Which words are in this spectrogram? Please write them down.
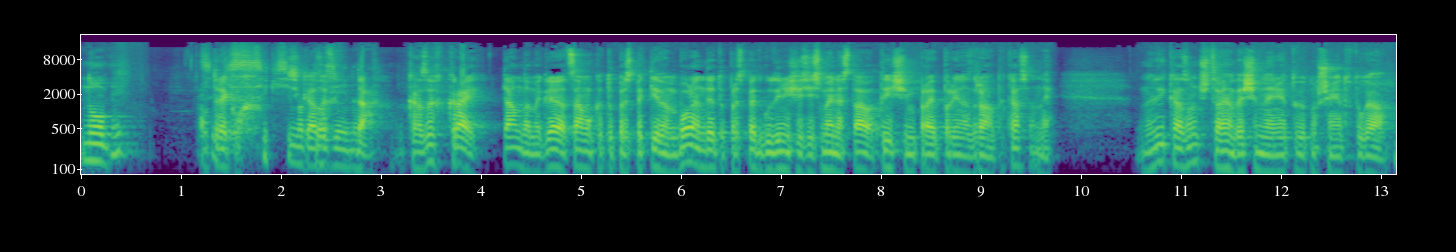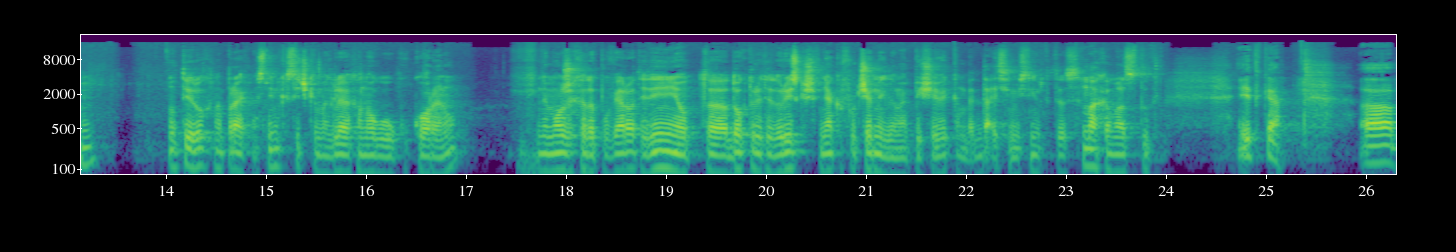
Но е, отрекох. Всеки си, си казах, този да, казах край. Там да ме гледат само като перспективен болен, дето през 5 години ще си сменя ставата и ще им прави пари на здравната каса. Не. Нали, казвам, че това ми беше мнението и отношението тогава. отидох, направихме снимка, всички ме гледаха много ококорено. Не можеха да повярват. Един от докторите дори искаше в някакъв учебник да ме пише. Викам, бе, дай си ми снимката, да се махам аз тук. И така. А,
